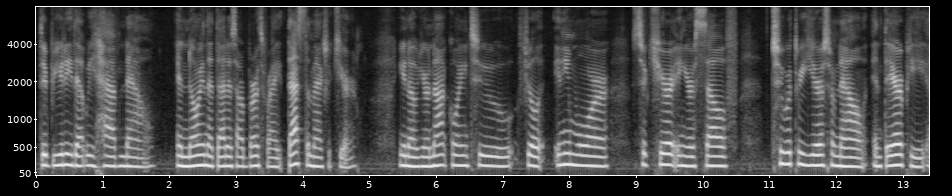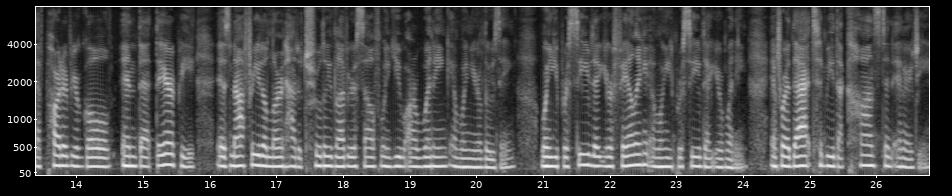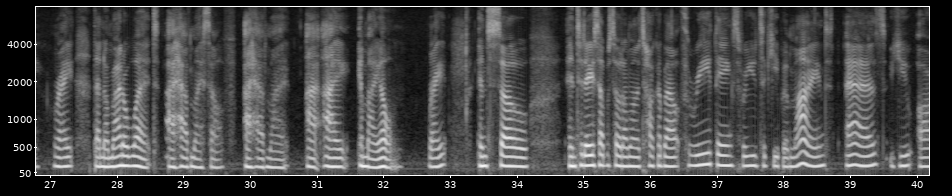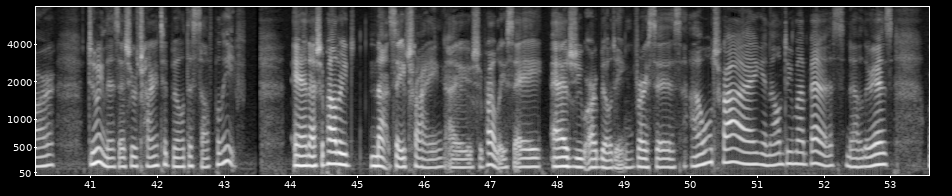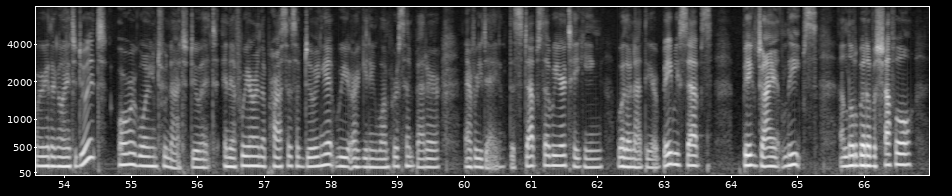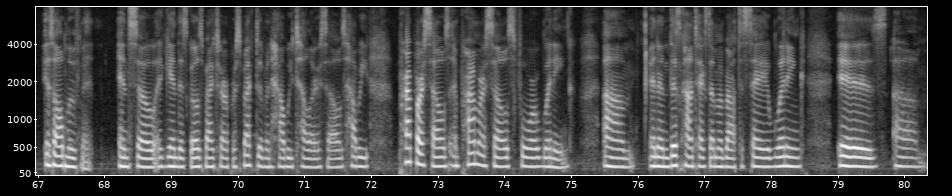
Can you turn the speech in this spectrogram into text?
the beauty that we have now and knowing that that is our birthright, that's the magic cure. You know, you're not going to feel any more secure in yourself two or three years from now in therapy if part of your goal in that therapy is not for you to learn how to truly love yourself when you are winning and when you're losing, when you perceive that you're failing and when you perceive that you're winning. And for that to be the constant energy, right? That no matter what, I have myself. I have my, I, I am my own, right? And so in today's episode, I'm going to talk about three things for you to keep in mind as you are doing this, as you're trying to build the self belief. And I should probably not say trying, I should probably say as you are building versus I will try and I'll do my best. No, there is we're either going to do it or we're going to not do it. And if we are in the process of doing it, we are getting 1% better every day. The steps that we are taking, whether or not they are baby steps, big giant leaps, a little bit of a shuffle, is all movement. And so, again, this goes back to our perspective and how we tell ourselves, how we prep ourselves and prime ourselves for winning. Um, and in this context, I'm about to say winning is um,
